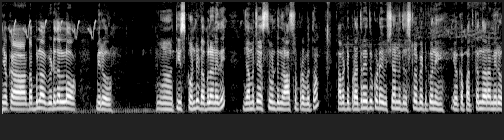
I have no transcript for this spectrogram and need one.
ఈ యొక్క డబ్బుల విడుదలలో మీరు తీసుకోండి. డబ్బులు అనేది జమ చేస్తూ ఉంటుంది రాష్ట్ర ప్రభుత్వం. కాబట్టి ప్రతి రైతు కూడా ఈ విషయాన్ని దృష్టిలో పెట్టుకొని ఈ యొక్క పథకం ద్వారా మీరు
